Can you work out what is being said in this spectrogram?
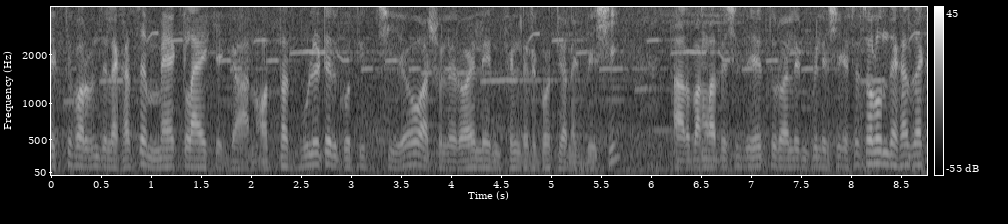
দেখতে পারবেন যে লেখা আছে ম্যাক লাইক গান অর্থাৎ বুলেটের গতির চেয়েও আসলে রয়্যাল এনফিল্ডের গতি অনেক বেশি। আর বাংলাদেশে যেহেতু রয়্যাল এনফিল্ড এসে গেছে, চলুন দেখা যাক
